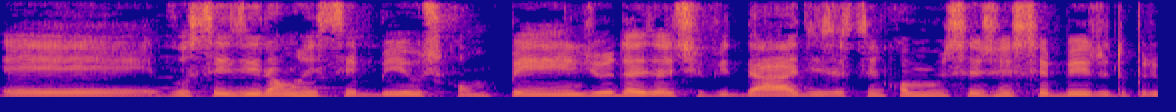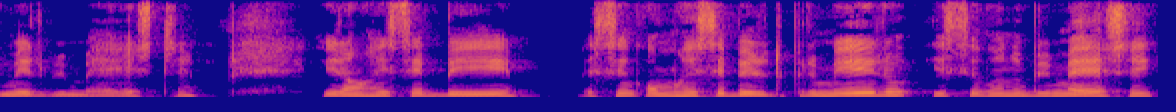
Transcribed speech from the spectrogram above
É, vocês irão receber os compêndios das atividades, assim como vocês receberam do primeiro bimestre, irão receber, assim como receberam do primeiro e segundo bimestre,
